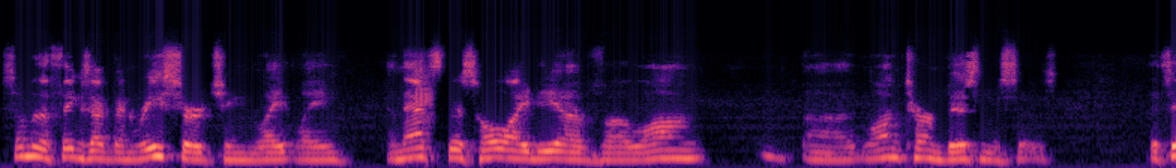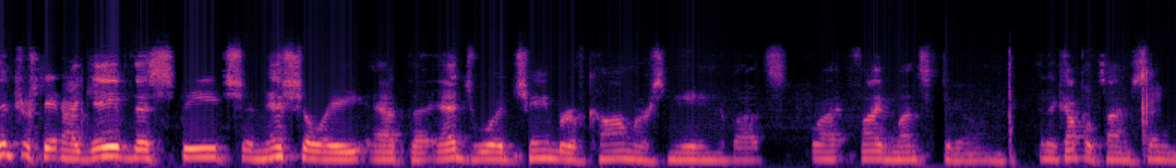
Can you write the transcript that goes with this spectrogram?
some of the things I've been researching lately, and that's this whole idea of uh, long, uh, long-term businesses. It's interesting. I gave this speech initially at the Edgewood Chamber of Commerce meeting about five months ago, and a couple times since.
